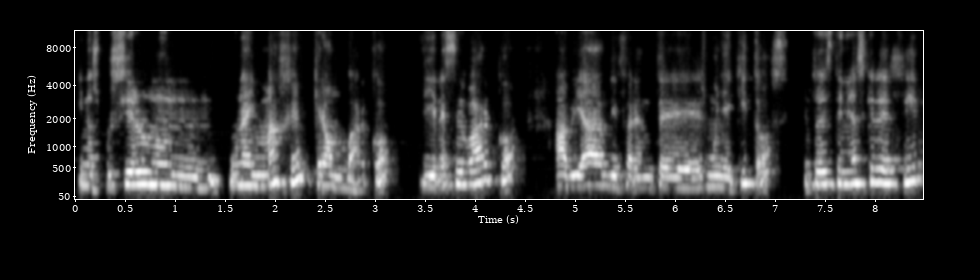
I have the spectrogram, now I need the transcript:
y nos pusieron un, una imagen que era un barco y en ese barco había diferentes muñequitos. Entonces tenías que decir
